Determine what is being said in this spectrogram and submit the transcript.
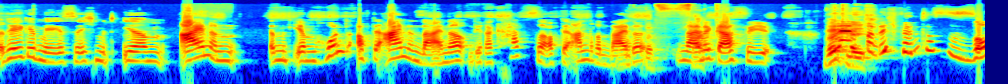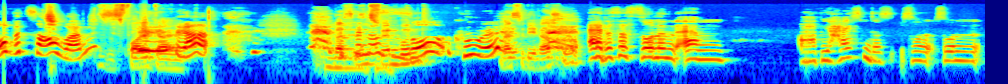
regelmäßig mit ihrem einen, äh, mit ihrem Hund auf der einen Leine und ihrer Katze auf der anderen Leine? Leine Gassi. Wirklich? Und ich finde das so bezaubernd. Das ist voll geil. Ja, Was ich ist das für ein Hund? so cool. Weißt du die Rasse? Äh, das ist so ein, ähm, oh, wie heißt denn das? So, so ein,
